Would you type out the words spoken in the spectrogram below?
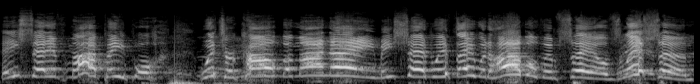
he said, If my people, which are called by my name, he said, if they would humble themselves, listen.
